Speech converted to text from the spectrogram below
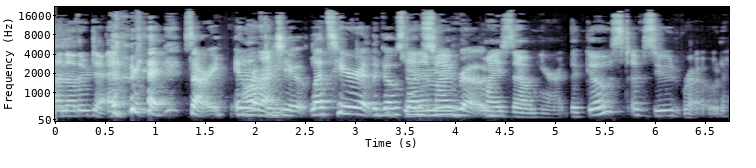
another day. okay, sorry, interrupted right. you. Let's hear it. The Ghost Get on in Zoo my, Road. my zone here. The Ghost of Zood Road.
